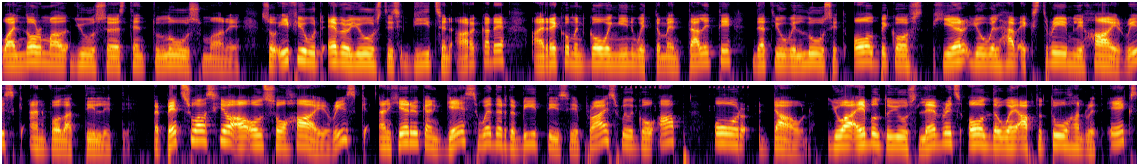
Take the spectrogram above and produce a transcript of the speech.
while normal users tend to lose money. So if you would ever use this Degen Arcade, I recommend going in with the mentality that you will lose it all because here you will have extremely high risk and volatility. Perpetuals here are also high risk and here you can guess whether the BTC price will go up or down you are able to use leverage all the way up to 200x,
